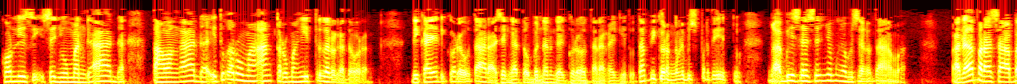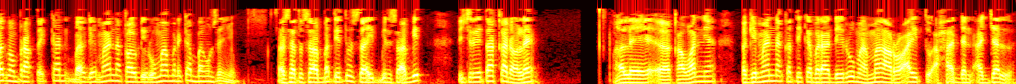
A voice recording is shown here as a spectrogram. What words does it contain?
kondisi senyuman gak ada, tawa gak ada. Itu kan rumah angker, rumah Hitler kata orang. Di kayak di Korea Utara, saya nggak tahu benar nggak Korea Utara kayak gitu. Tapi kurang lebih seperti itu. Nggak bisa senyum, nggak bisa ketawa. Padahal para sahabat mempraktekkan bagaimana kalau di rumah mereka bangun senyum. Salah satu sahabat itu Said bin Sabit diceritakan oleh oleh uh, kawannya bagaimana ketika berada di rumah ma raaitu ahad dan ajal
